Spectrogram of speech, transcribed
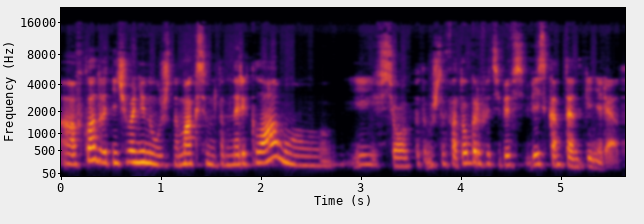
э, вкладывать ничего не нужно, максимум там на рекламу и все, потому что фотографы тебе весь контент генерят.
